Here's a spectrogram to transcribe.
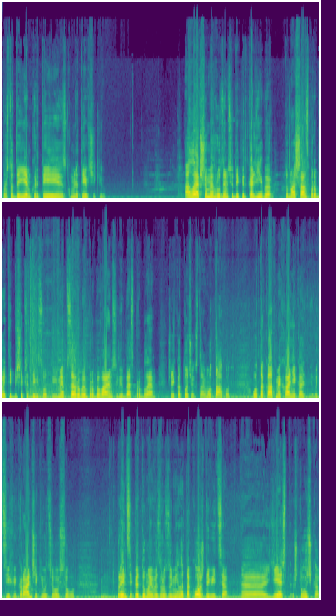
Просто даємо крити з кумулятивчиків. Але якщо ми грузимо сюди під калібр, то наш шанс пробити більше 50%. І ми все робимо, пробиваємо собі без проблем. Ще й каточок ставимо. Отак от. Отака от механіка оцих екранчиків, оцього всього. В принципі, я думаю, ви зрозуміли. Також дивіться, е, є штучка,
